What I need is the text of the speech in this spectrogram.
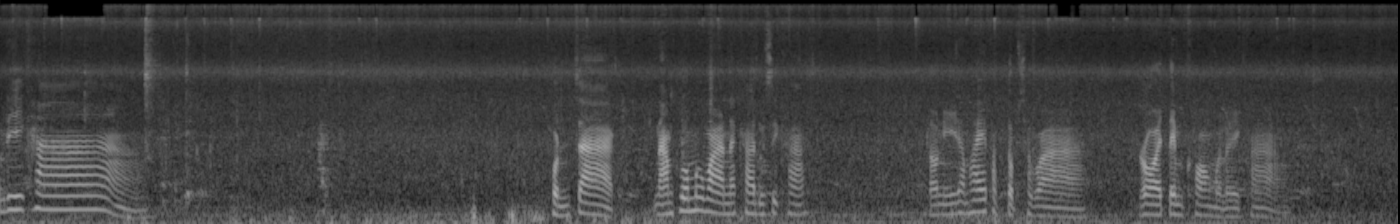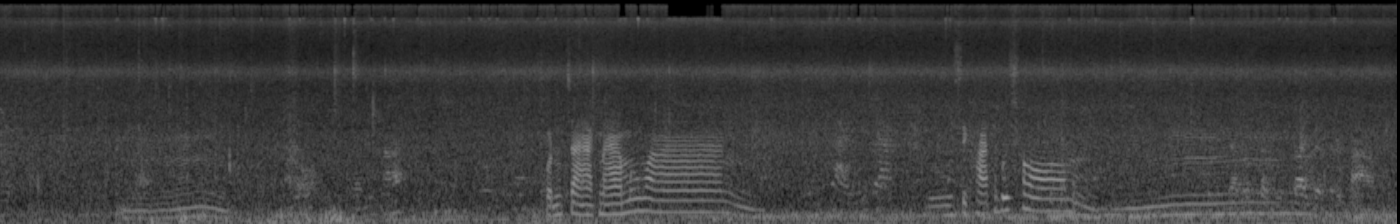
วัสดีค่ะ ผลจากน้ำท่วมเมื่อวานนะคะ ดูสิคะ ตอนนี้ทำให้ผักตบชวา รอยเต็มคลองหมดเลยค่ะผลจากน้ำเมื่อวาน ดูสิคะท่านผู้ชมม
